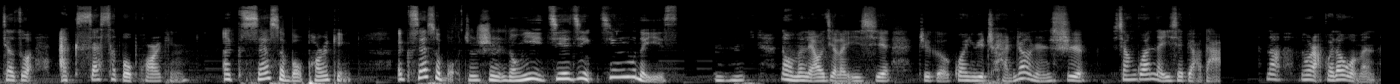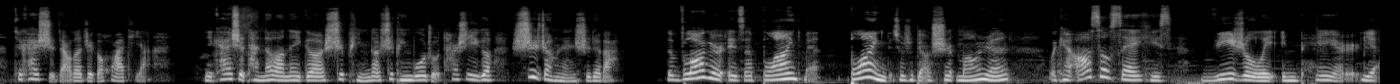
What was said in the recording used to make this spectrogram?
叫做 accessible parking。accessible parking，accessible 就是容易接近、进入的意思。嗯哼，那我们了解了一些这个关于残障人士相关的一些表达。那 Nora 回到我们最开始聊的这个话题啊，你开始谈到了那个视频的视频博主，他是一个视障人士，对吧 The vlogger is a blind man. Blind 就是表示盲人。 ？We can also say he's visually impaired. Yeah,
